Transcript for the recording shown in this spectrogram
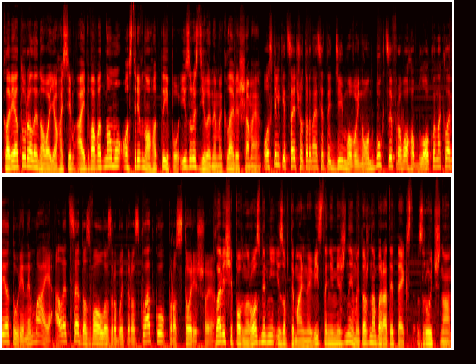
Клавіатура Lenovo Yoga 7 i2 в одному острівного типу із розділеними клавішами. Оскільки це 14-дюймовий ноутбук, цифрового блоку на клавіатурі немає, але це дозволило зробити розкладку просторішою. Клавіші повнорозмірні із оптимальною відстанню між ними, тож набирати текст зручно.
